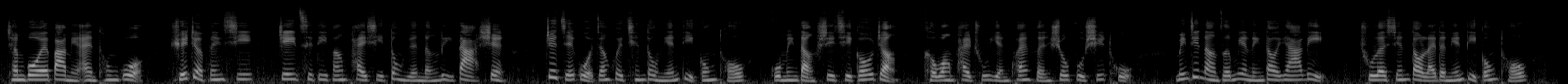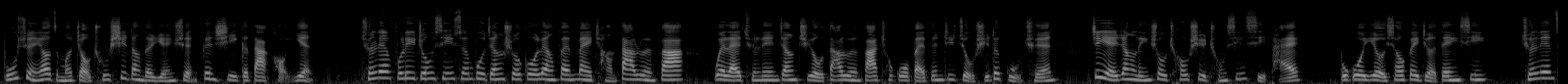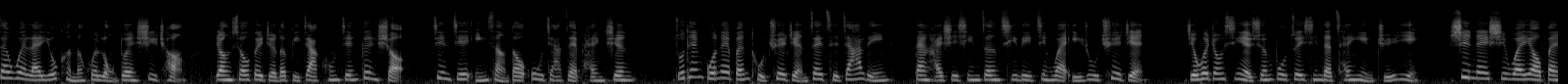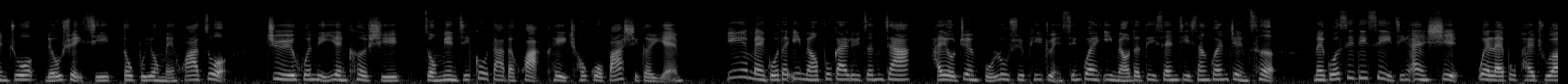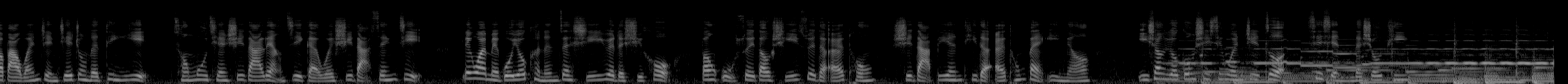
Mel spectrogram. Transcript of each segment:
陈柏威罢免案通过，学者分析这一次地方派系动员能力大胜，这结果将会牵动年底公投。国民党士气高涨，渴望派出严宽恒收复失土；民进党则面临到压力，除了先到来的年底公投，补选要怎么找出适当的人选，更是一个大考验。全联福利中心宣布将收购量贩卖场大润发。未来全联将持有大润发超过百分之九十的股权，这也让零售超市重新洗牌。不过，也有消费者担心，全联在未来有可能会垄断市场，让消费者的比价空间更少，间接影响到物价在攀升。昨天国内本土确诊再次加零，但还是新增七例境外移入确诊。指挥中心也宣布最新的餐饮指引：室内、室外要办桌、流水席都不用梅花座。至于婚礼宴客时，总面积够大的话，可以超过八十个人。因为美国的疫苗覆盖率增加，还有政府陆续批准新冠疫苗的第三剂相关政策，美国 CDC 已经暗示，未来不排除要把完整接种的定义从目前施打两剂改为施打三剂。另外，美国有可能在十一月的时候，帮五岁到十一岁的儿童施打 BNT 的儿童版疫苗。以上由公视新闻制作，谢谢您的收听。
